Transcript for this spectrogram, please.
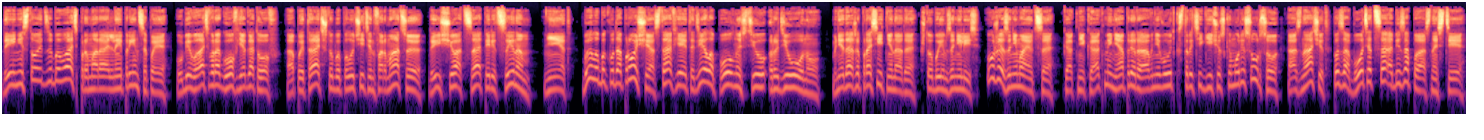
Да и не стоит забывать про моральные принципы. Убивать врагов я готов, а пытать, чтобы получить информацию, да еще отца перед сыном, нет. Было бы куда проще, оставь я это дело полностью Родиону. Мне даже просить не надо, чтобы им занялись. Уже занимаются. Как-никак меня приравнивают к стратегическому ресурсу, а значит, позаботятся о безопасности.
